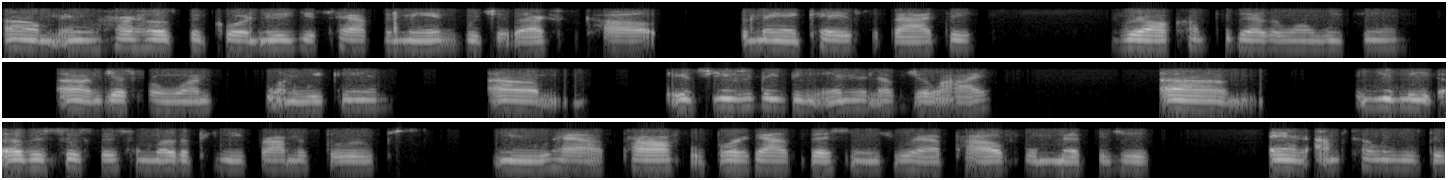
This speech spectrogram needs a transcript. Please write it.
um, and her husband Cornelius have the men, which is actually called the Man Cave Society. We all come together one weekend, um, just for one one weekend. Um, it's usually the ending of July. Um, you meet other sisters from other Pinky Promise groups. You have powerful breakout sessions. You have powerful messages. And I'm telling you, the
